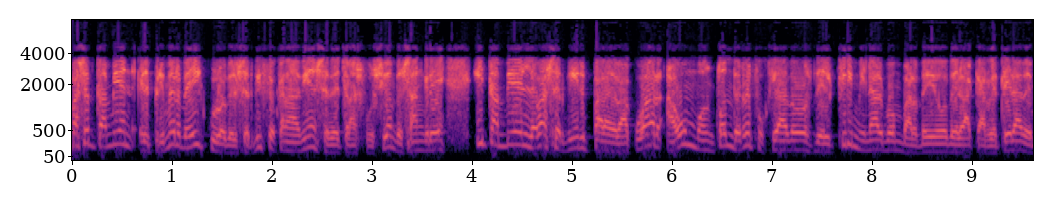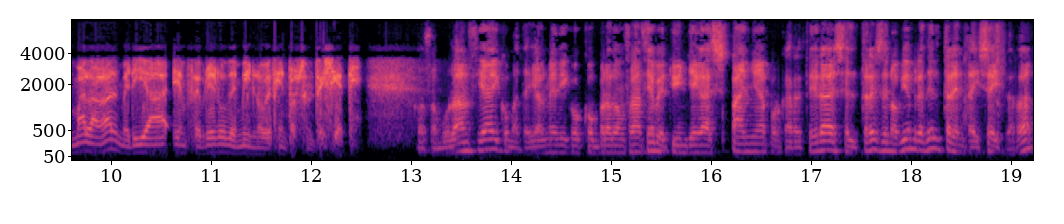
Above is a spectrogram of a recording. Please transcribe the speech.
va a ser también el primer vehículo del Servicio Canadiense de Transfusión de Sangre y también le va a servir para evacuar a un montón de refugiados del criminal bombardeo de la carretera de Málaga-Almería en febrero de 1967. Con su ambulancia y con material médico comprado en Francia, Betuin llega a España por carretera, es el 3 de noviembre del 36, ¿verdad?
